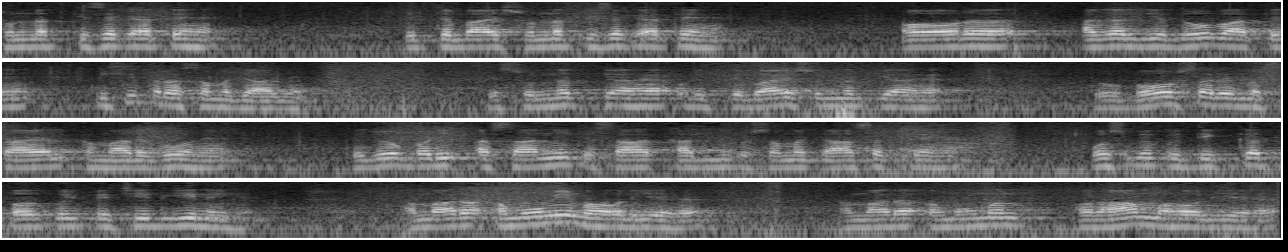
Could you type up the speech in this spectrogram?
سنت کسے کہتے ہیں؟ اتباع سنت کسے کہتے ہیں؟ اور اگر یہ دو باتیں اسی طرح سمجھ آ جائیں کہ سنت کیا ہے اور اتباع سنت کیا ہے، تو بہت سارے مسائل ہمارے وہ ہیں کہ جو بڑی آسانی کے ساتھ آدمی کو سمجھ آ سکتے ہیں، اس میں کوئی دقت اور کوئی پیچیدگی نہیں ہے۔ ہمارا عمومی ماحول یہ ہے، ہمارا عموماً اور عام ماحول یہ ہے،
